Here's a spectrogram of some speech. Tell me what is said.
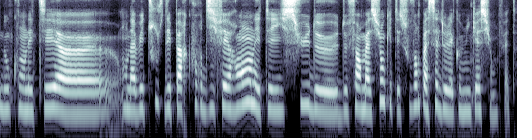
Donc on était, euh, on avait tous des parcours différents. On était issus de, formations qui étaient souvent pas celles de la communication en fait,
